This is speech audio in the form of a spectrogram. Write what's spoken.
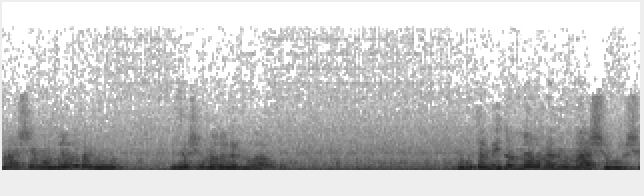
מה השם אומר לנו בזה שהוא מראה לנו ארבע. והוא תמיד אומר לנו משהו ש...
